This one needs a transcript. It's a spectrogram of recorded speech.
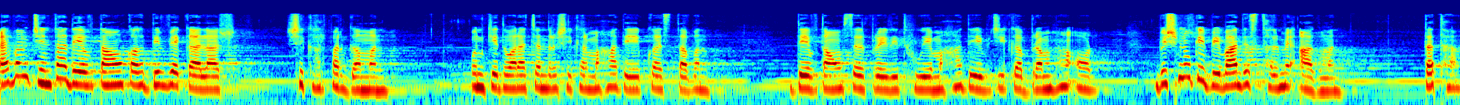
एवं चिंता देवताओं का दिव्य कैलाश शिखर पर गमन, उनके द्वारा चंद्रशेखर महादेव का स्तवन, देवताओं से प्रेरित हुए महादेव जी का ब्रह्मा और विष्णु के विवाद स्थल में आगमन तथा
